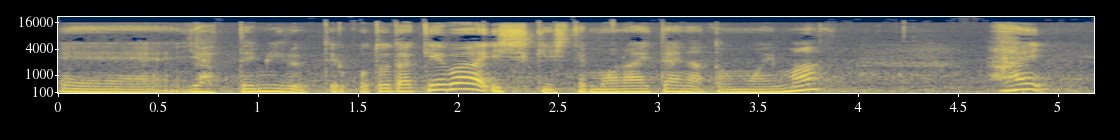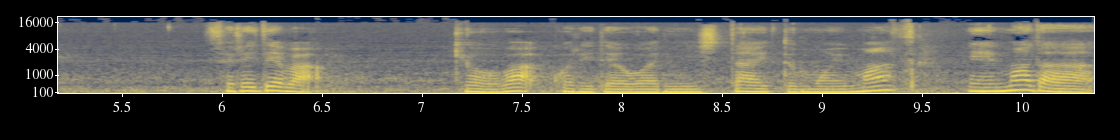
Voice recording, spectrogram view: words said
えー、やってみるっていうことだけは意識してもらいたいなと思います。はい。それでは今日はこれで終わりにしたいと思います、えー、まだ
